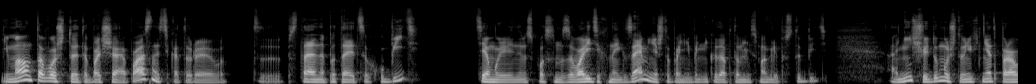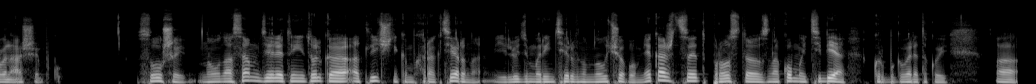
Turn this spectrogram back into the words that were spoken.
И мало того, что это большая опасность, которая вот э, постоянно пытается их убить, тем или иным способом завалить их на экзамене, чтобы они никуда потом не смогли поступить, они еще и думают, что у них нет права на ошибку. Слушай, ну на самом деле это не только отличникам характерно и людям, ориентированным на учебу. Мне кажется, это просто знакомый тебе, грубо говоря, такой а,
